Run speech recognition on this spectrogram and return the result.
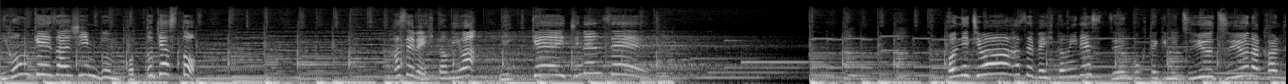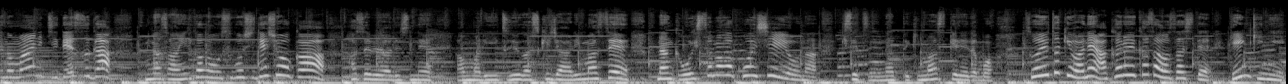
日本経済新聞ポッドキャスト長谷部瞳は日系1年生。こんにちは長谷部ひとみです。全国的に梅雨梅雨な感じの毎日ですが皆さんいかがお過ごしでしょうか？長谷部はですねあんまり梅雨が好きじゃありません。なんかお日様が恋しいような季節になってきますけれどもそういう時はね明るい傘を差して元気に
